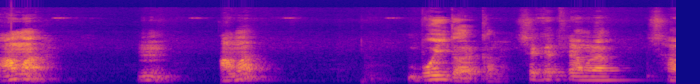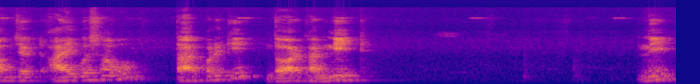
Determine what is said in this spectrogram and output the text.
আমার, হুম, আমার বই দরকার। সেক্ষেত্রে আমরা সাবজেক্ট আই বসাবো, তারপরে কি? দরকার নিট নিট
